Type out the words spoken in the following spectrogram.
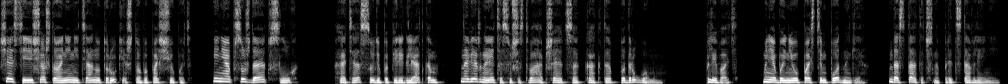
Счастье еще, что они не тянут руки, чтобы пощупать, и не обсуждают вслух. Хотя, судя по переглядкам, наверное, эти существа общаются как-то по-другому. Плевать. Мне бы не упасть им под ноги. Достаточно представлений.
